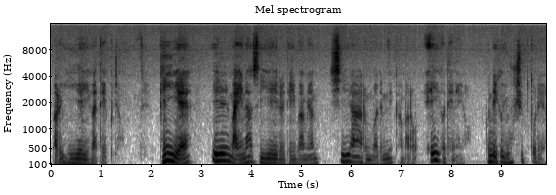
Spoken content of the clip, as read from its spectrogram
바로 2A가 되죠. B에 1-2A를 대입하면 CR은 뭐 됩니까? 바로 A가 되네요. 근데 이거 60도래요.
